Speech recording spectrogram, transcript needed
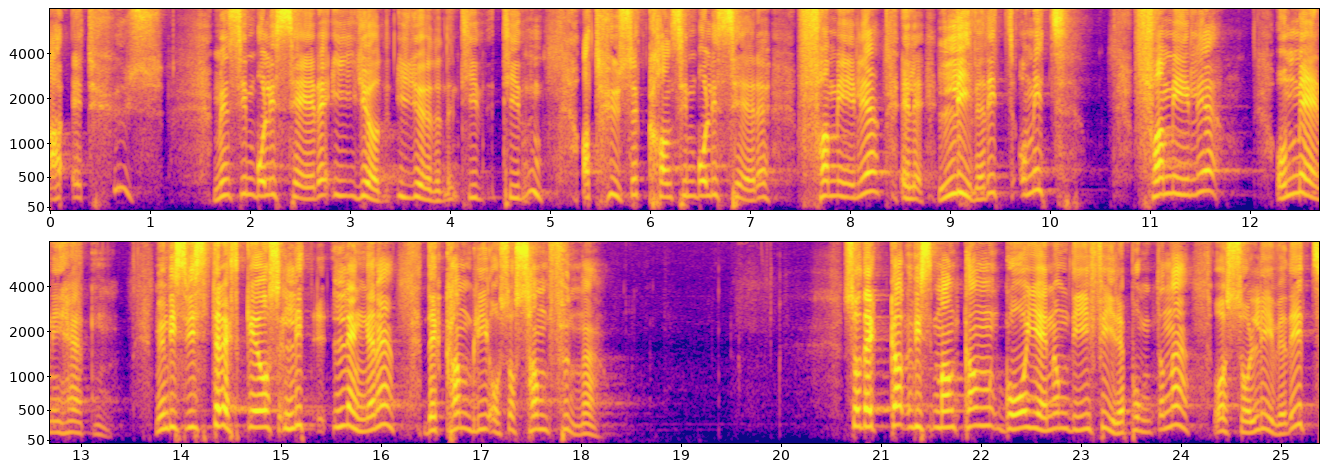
av et hus, men symboliserer i, jød, i jødetiden at huset kan symbolisere familie, eller livet ditt og mitt. Familie og menigheten. Men hvis vi strekker oss litt lengre, det kan bli også samfunnet. Så kan, hvis man kan gå gjennom de fire punktene, og så livet ditt,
